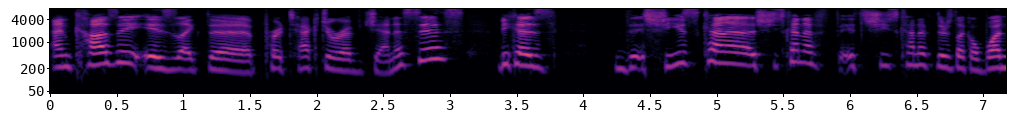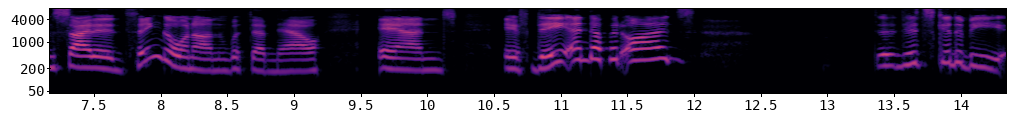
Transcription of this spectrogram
and Kaze is like the protector of Genesis because the, she's kind of she's kind of she's kind of there's like a one-sided thing going on with them now. And if they end up at odds it's going to be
